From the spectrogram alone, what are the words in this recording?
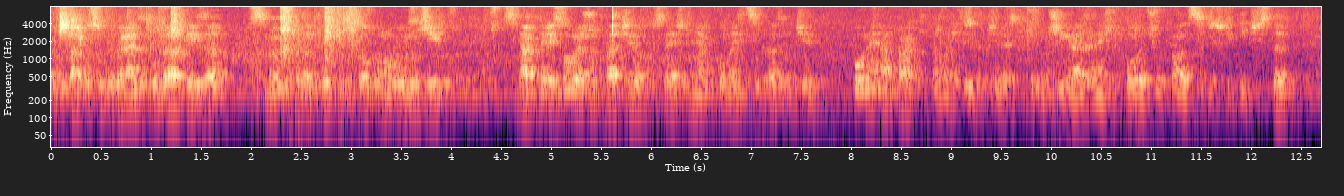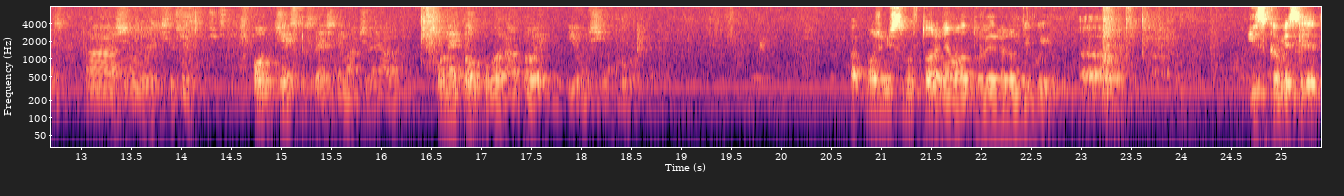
доказателство за време за победата и за смелостта да пусне за толкова много минути. Седахте ли с оглед на това, че в следващите няколко месеца се оказва, че поне на практика ма излиза, че трудно ще играе за нещо повече от това да се защити честа. Ще да се по-често следващите мачове поне толкова на брой юноши на клуба. Пак може би ще се повторя, няма да толерирам никой. Искаме се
